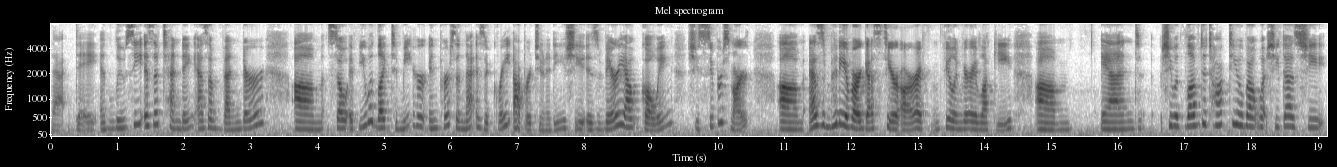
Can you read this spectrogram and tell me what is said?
that day. And Lucy is attending as a vendor. Um, so if you would like to meet her in person, that is a great opportunity. She is very outgoing, she's super smart. Um, as many of our guests here are, I'm feeling very lucky. Um, and she would love to talk to you about what she does. She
